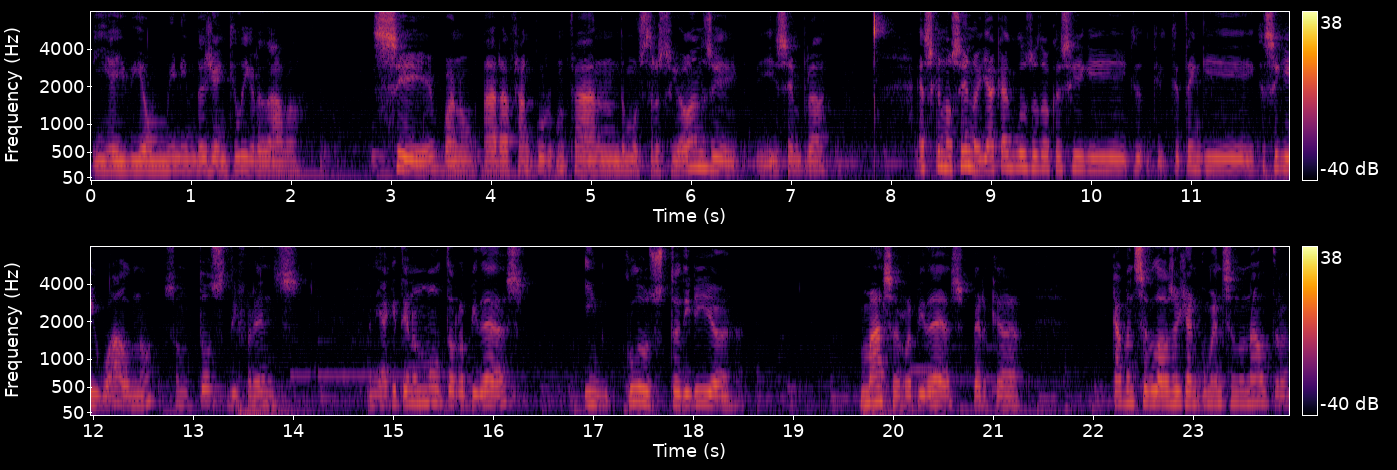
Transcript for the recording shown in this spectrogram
I hi havia un mínim de gent que li agradava. Sí, bueno, ara fan, fan demostracions i, i sempre... És que no sé, no hi ha cap glosador que sigui, que, que, tingui, que sigui igual, no? Som tots diferents. N'hi ha que tenen molta rapidesa, inclús te diria massa rapidesa, perquè acaben la glosa i ja en comencen una altra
